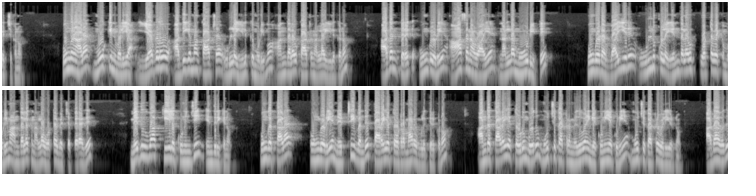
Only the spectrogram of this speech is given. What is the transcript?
வச்சுக்கணும். உங்களால மூக்கின் வழியா எவ்வளவு அதிகமா காற்றை உள்ள இழுக்க முடியுமோ அந்த அளவு காற்றை நல்லா இழுக்கணும். அதன் பிறகு உங்களுடைய ஆசன வாயை நல்லா மூடிட்டு உங்களோட வயிறு உள்ளுக்குள்ள எந்த அளவுக்கு ஒட்ட வைக்க முடியுமோ அந்த அளவுக்கு நல்லா ஒட்ட வச்ச பிறகு மெதுவா கீழே குனிஞ்சு எந்திரிக்கணும். உங்க தலை உங்களுடைய நெற்றி வந்து தரைய தொடுற மாதிரி உங்களுக்கு இருக்கணும். அந்த தலையை தொடும்போது மூச்சு காற்ற மெதுவா நீங்க குனிய குனிய மூச்சு காற்ற வெளியிடணும். அதாவது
